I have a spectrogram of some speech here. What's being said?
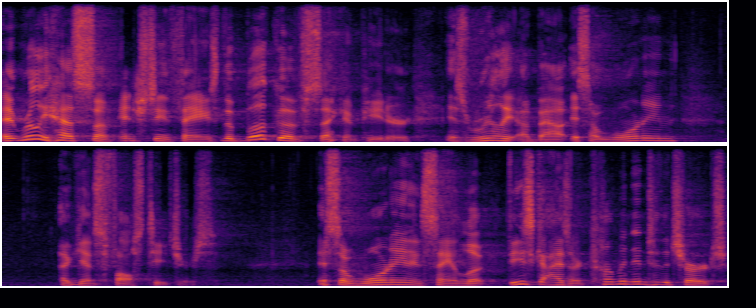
it really has some interesting things. The book of Second Peter is really about it's a warning against false teachers. It's a warning and saying, look, these guys are coming into the church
